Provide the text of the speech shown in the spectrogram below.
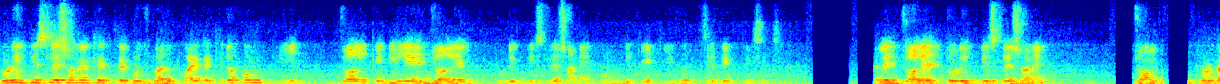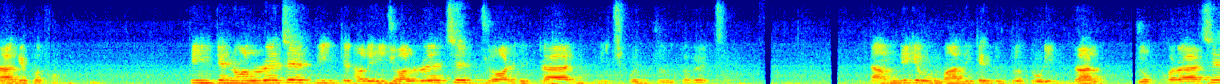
তড়িৎ বিশ্লেষণের ক্ষেত্রে বুঝবার উপায়টা কীরকম? কি জলকে নিলে জলের তড়িৎ বিশ্লেষণে কোন দিকে কি হচ্ছে দেখতে এসেছি। তাহলে জলের তড়িৎ বিশ্লেষণে যন্ত্রটা আগে প্রথম। তিনটে নল রয়েছে, তিনটে নলেই জল রয়েছে, জলটা নিচ পর্যন্ত রয়েছে। ডান দিক এবং বাঁ দিকে দুটো তড়িৎ দ্বার যোগ করা আছে।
